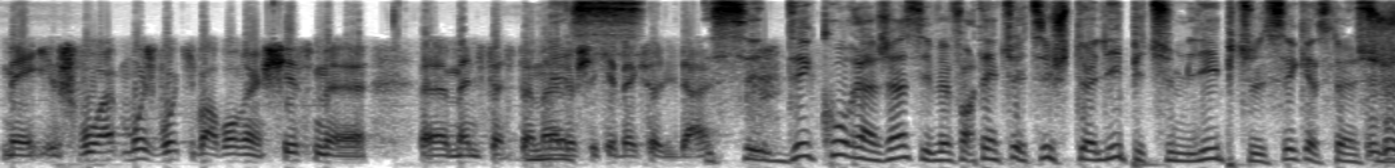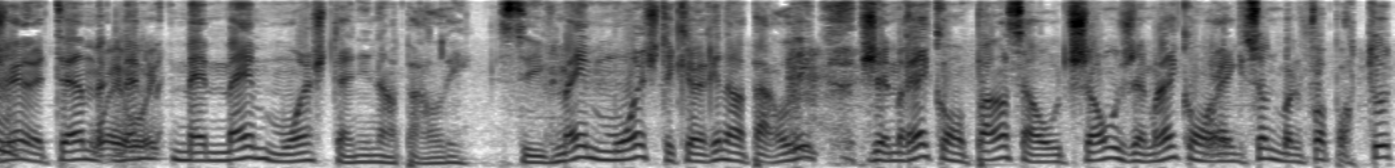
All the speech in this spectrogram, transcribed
mais je vois, moi, je vois qu'il va y avoir un schisme euh, manifestement là, chez Québec solidaire. C'est décourageant, Sylvain Fortin. Tu sais, je te lis, puis tu me lis, puis tu le sais que c'est un sujet, un thème. Oui, même, oui. Mais même moi, je t'en ai d'en parler. C'est même moi, je t'écœurais d'en parler. J'aimerais qu'on pense à autre chose. J'aimerais qu'on règle ça une bonne fois pour toutes.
